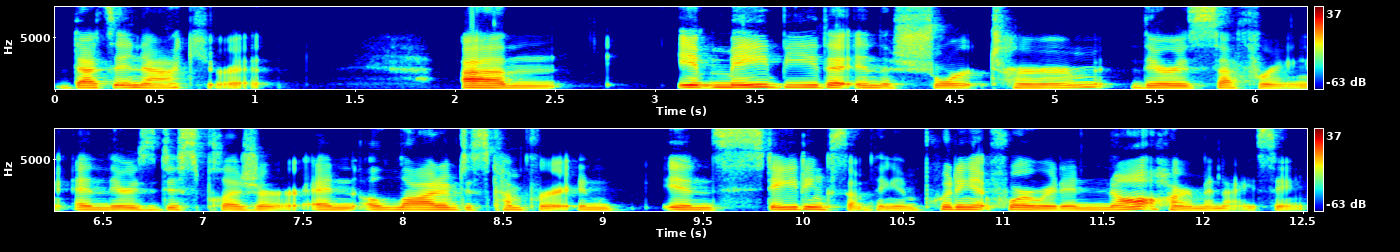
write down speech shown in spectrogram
that's inaccurate. Um it may be that in the short term there is suffering and there's displeasure and a lot of discomfort in in stating something and putting it forward and not harmonizing.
